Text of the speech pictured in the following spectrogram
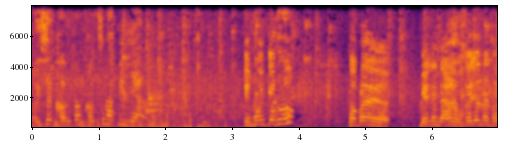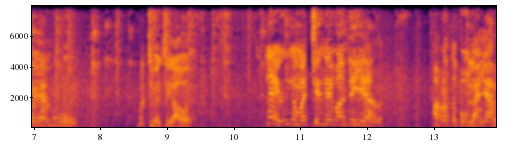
પૈસા ખર્ચ ખર્ચ નાખી યાર એ હું એમ તો આપણે બે ત્રણ દાડા રોકાઈ જત ને તો યાર હું મચ્છી બચ્છી લાવો એટલે એવું ને ને બાંધે યાર આપણે તો યાર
